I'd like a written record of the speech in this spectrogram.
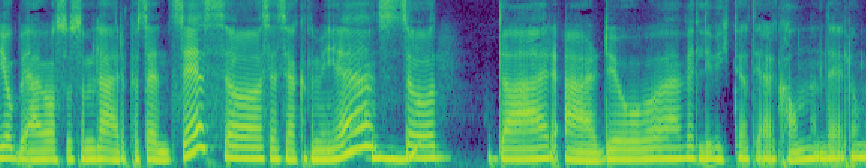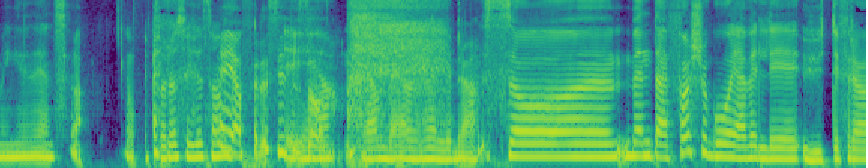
jobber jeg jo også som lærer på Sensis og Sensi Akademiet, så der er det jo veldig viktig at jeg kan en del om ingredienser, da. For å si det sånn. Ja, for å si det sånn. Ja, ja, det er veldig bra. Så, men derfor så går jeg veldig ut ifra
